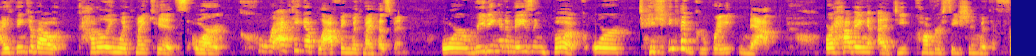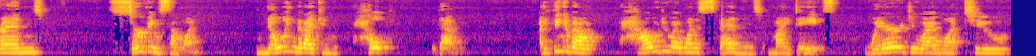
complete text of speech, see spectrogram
I think about cuddling with my kids or cracking up laughing with my husband or reading an amazing book or taking a great nap or having a deep conversation with a friend, serving someone, knowing that I can help them. I think about how do I want to spend my days? Where do I want to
